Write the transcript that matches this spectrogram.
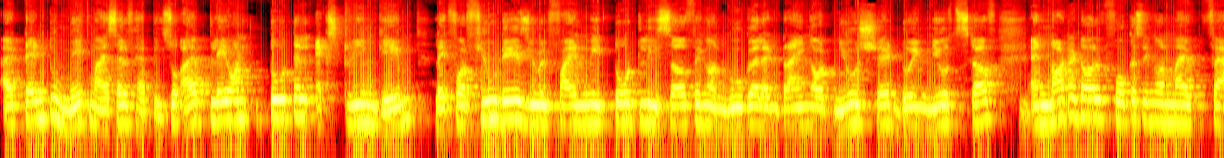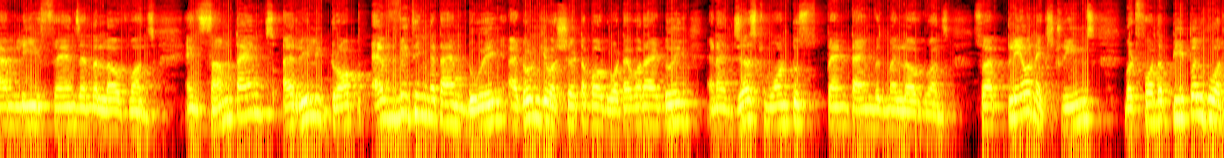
I tend to make myself happy. So, I play on total extreme game. Like for few days, you will find me totally surfing on Google and trying out new shit, doing new stuff, and not at all focusing on my family, friends, and the loved ones. And sometimes I really drop everything that I'm doing. I don't give a shit about whatever I'm doing, and I just want to spend time with my loved ones. So, I play on extremes but for the people who are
